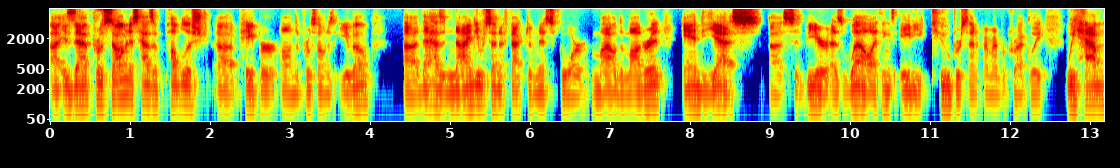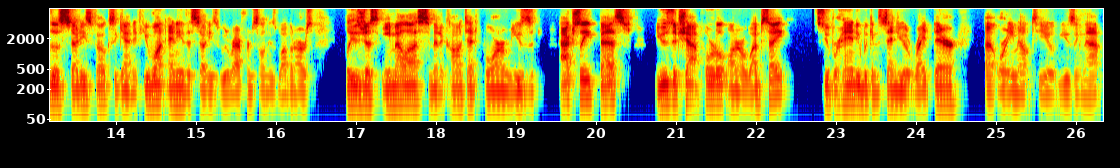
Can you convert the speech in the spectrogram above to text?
uh, is that ProSomnus has a published uh, paper on the ProSomnus Evo uh, that has 90% effectiveness for mild to moderate, and yes, uh, severe as well. I think it's 82%, if I remember correctly. We have those studies, folks. Again, if you want any of the studies we reference on these webinars, please just email us, submit a contact form, use actually best use the chat portal on our website. Super handy. We can send you it right there uh, or email it to you using that.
